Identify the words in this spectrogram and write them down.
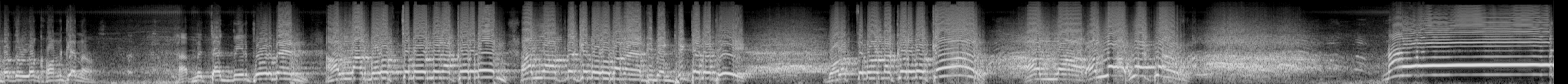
ভদ্রলোক হন কেন? আপনি তাকবীর পড়বেন, আল্লাহর বরত্ব বর্ণনা করবেন, আল্লাহ আপনাকে বড় বানায় দিবেন। ঠিক না ঠিক বরত্ব বর্ণনা করব কার? আল্লাহ আল্লাহ আকবার নারায়ণ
